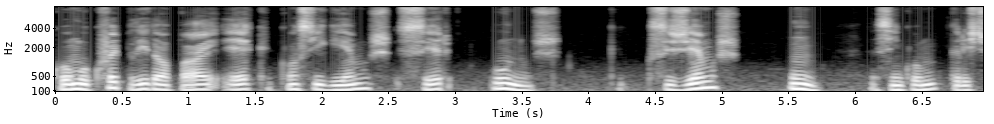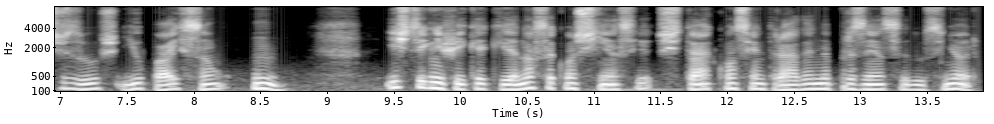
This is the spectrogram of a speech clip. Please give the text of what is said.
como o que foi pedido ao Pai é que conseguimos ser unos, que sejamos um, assim como Cristo Jesus e o Pai são um. Isto significa que a nossa consciência está concentrada na presença do Senhor,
